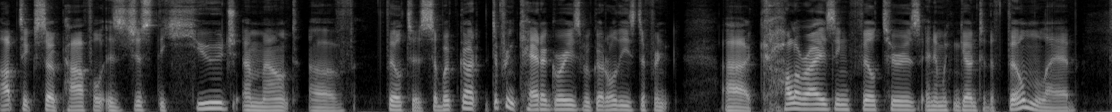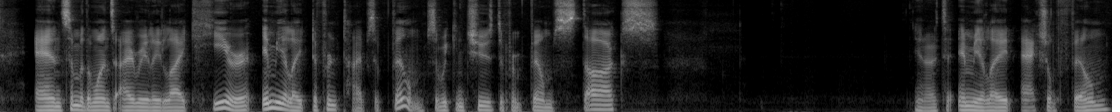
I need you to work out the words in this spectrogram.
optics so powerful is just the huge amount of filters. So we've got different categories. We've got all these different uh, colorizing filters, and then we can go into the film lab and some of the ones I really like here emulate different types of film. So we can choose different film stocks, you know, to emulate actual film.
